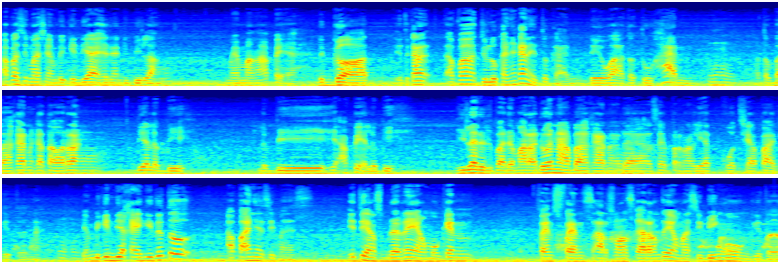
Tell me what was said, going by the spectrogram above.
apa sih mas yang bikin dia akhirnya dibilang memang apa ya the god itu kan apa julukannya kan itu kan dewa atau tuhan. Mhm. atau bahkan kata orang dia lebih lebih apa ya lebih gila daripada Maradona bahkan. Ada saya pernah lihat quote siapa gitu. Nah Mhm. yang bikin dia kayak gitu tuh apanya sih mas? Itu yang sebenarnya yang mungkin fans-fans Arsenal sekarang tuh yang masih bingung gitu.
